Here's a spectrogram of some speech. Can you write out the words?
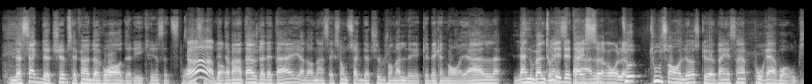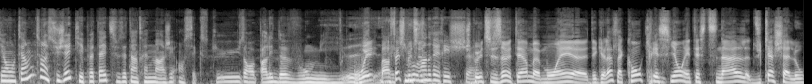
le sac de chips s'est fait un devoir de réécrire cette histoire. Ah, si vous voulez bon. davantage de détails, alors dans la section du sac de chips, Journal de Québec et de Montréal, la nouvelle Tous les détails seront là. Tout, tous sont là, ce que Vincent pourrait avoir oublié. Puis on termine sur un sujet qui est peut-être si vous êtes en train de manger, on s'excuse, on va parler de vomi. Oui, ben en fait, qui je peux vous riche. Je peux utiliser un terme moins euh, dégueulasse, la concrétion intestinale du cachalot,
